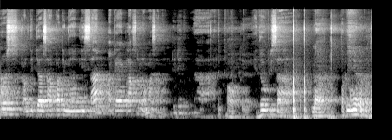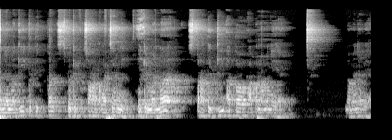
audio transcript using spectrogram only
terus kalau tidak sapa dengan lisan pakai klakson nggak masalah nah Oke. itu bisa Nah, tapi ini ada pertanyaan lagi ketika kan sebagai seorang pengajar nih, bagaimana strategi atau apa namanya ya? Namanya apa ya?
